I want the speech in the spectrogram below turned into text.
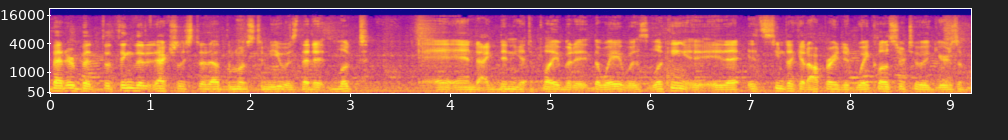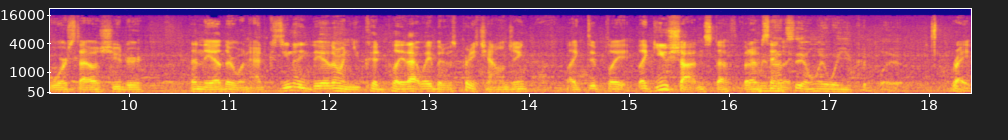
better, but the thing that actually stood out the most to me was that it looked, and I didn't get to play, but it, the way it was looking, it, it, it seemed like it operated way closer to a Gears of War style shooter than the other one had. Because you know the other one you could play that way, but it was pretty challenging. Like to play, like you shot and stuff. But I'm I mean, saying that's like, the only way you could play it. Right.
